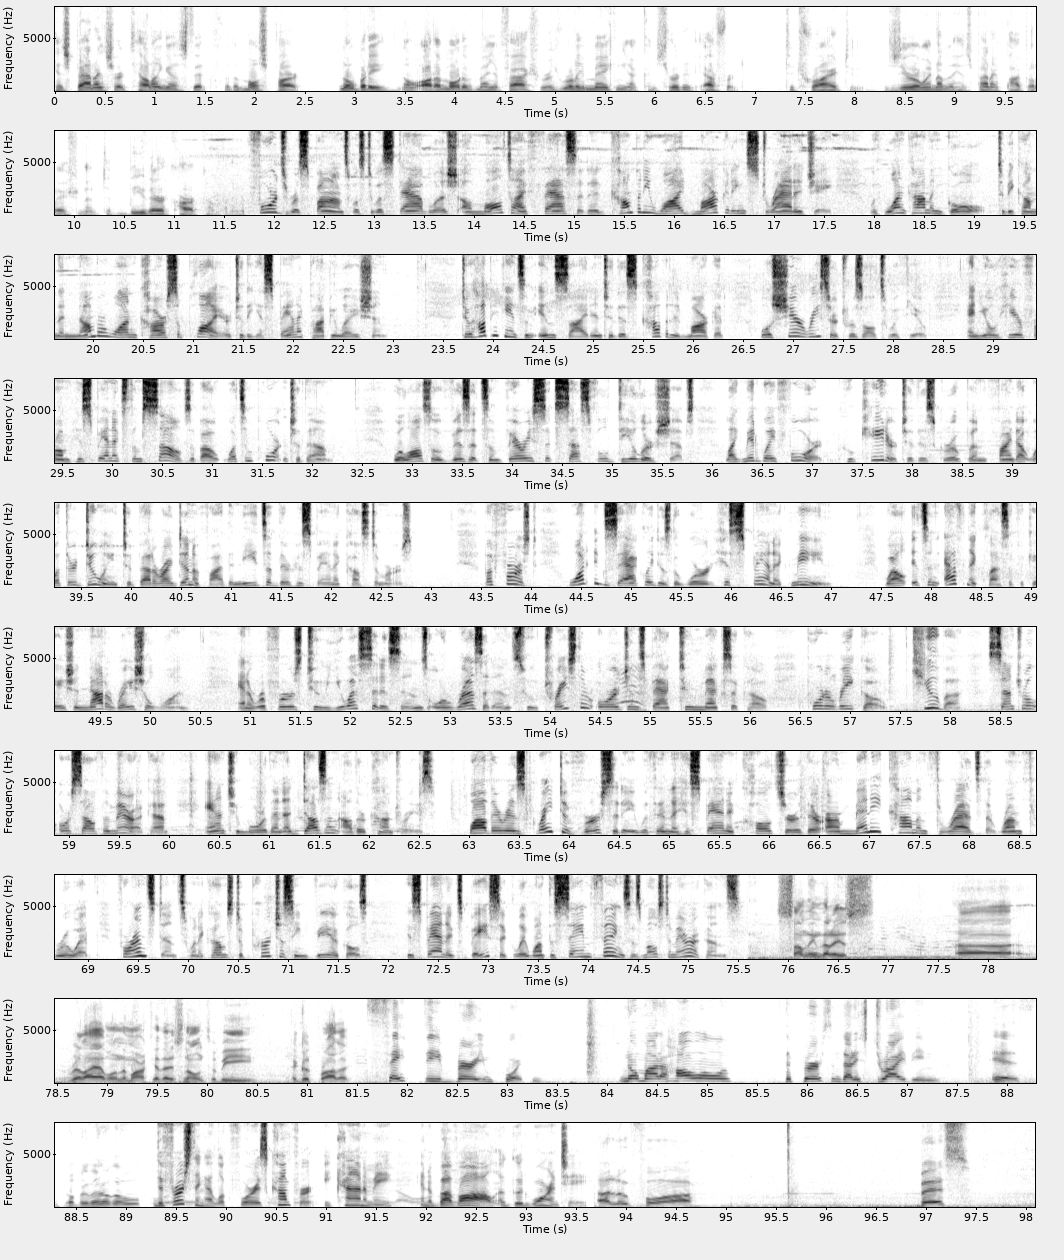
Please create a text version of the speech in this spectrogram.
Hispanics are telling us that for the most part, nobody, no automotive manufacturer is really making a concerted effort to try to zero in on the Hispanic population and to be their car company. Ford's response was to establish a multifaceted company-wide marketing strategy with one common goal, to become the number one car supplier to the Hispanic population. To help you gain some insight into this coveted market, we'll share research results with you, and you'll hear from Hispanics themselves about what's important to them. We'll also visit some very successful dealerships like Midway Ford, who cater to this group and find out what they're doing to better identify the needs of their Hispanic customers. But first, what exactly does the word Hispanic mean? Well, it's an ethnic classification, not a racial one, and it refers to U.S. citizens or residents who trace their origins back to Mexico, Puerto Rico, Cuba, Central or South America, and to more than a dozen other countries. While there is great diversity within the Hispanic culture, there are many common threads that run through it. For instance, when it comes to purchasing vehicles, Hispanics basically want the same things as most Americans. Something that is uh, reliable in the market, that is known to be a good product. Safety, very important. No matter how old the person that is driving is. The first thing I look for is comfort, economy, and above all, a good warranty. I look for best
